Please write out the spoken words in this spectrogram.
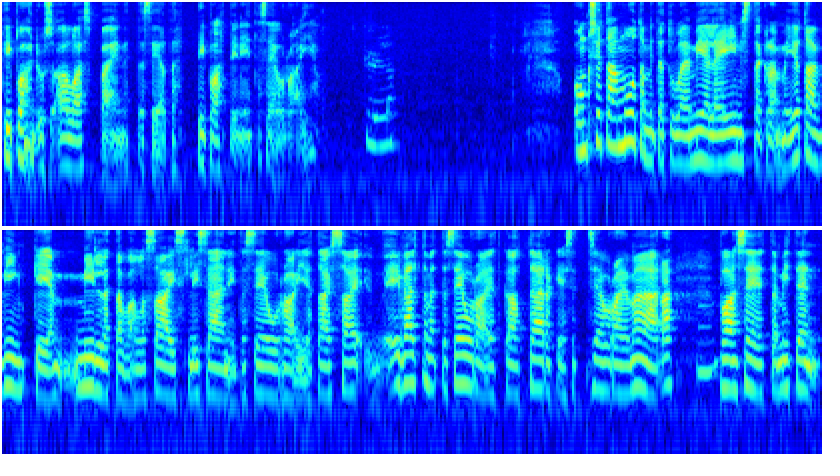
tipahdus alaspäin, että sieltä tipahti niitä seuraajia. Kyllä. Onko jotain muuta, mitä tulee mieleen Instagramiin, jotain vinkkejä, millä tavalla saisi lisää niitä seuraajia? Tai sai, ei välttämättä seuraajatkaan ole tärkeä se seuraajamäärä, mm. vaan se, että miten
